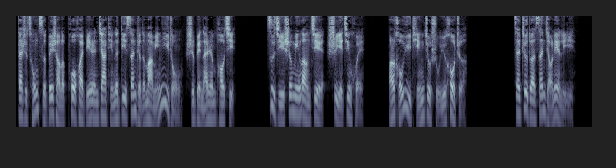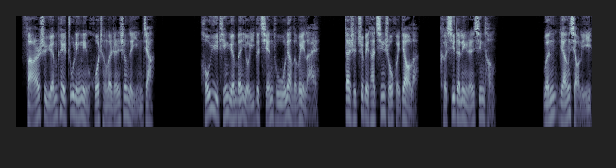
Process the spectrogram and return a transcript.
但是从此背上了破坏别人家庭的第三者的骂名；一种是被男人抛弃，自己声名浪藉，事业尽毁。而侯玉婷就属于后者。在这段三角恋里，反而是原配朱玲玲活成了人生的赢家。侯玉婷原本有一个前途无量的未来，但是却被他亲手毁掉了，可惜的令人心疼。文梁小黎。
